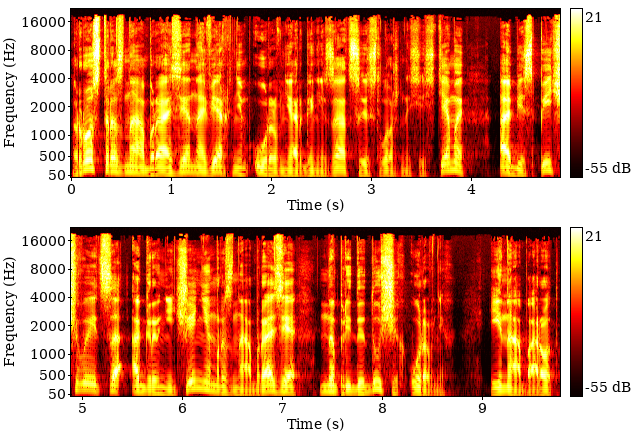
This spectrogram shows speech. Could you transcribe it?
Рост разнообразия на верхнем уровне организации сложной системы обеспечивается ограничением разнообразия на предыдущих уровнях. И наоборот,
